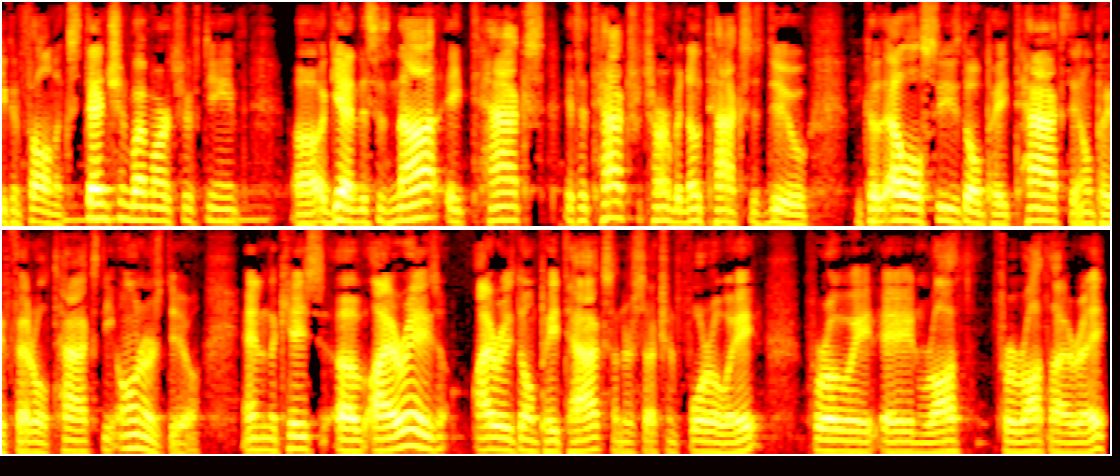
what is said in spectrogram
You can file an extension by March 15th. Uh, again, this is not a tax. It's a tax return, but no tax is due because LLCs don't pay tax. They don't pay federal tax. The owners do. And in the case of IRAs, IRAs don't pay tax under Section 408, 408A, and Roth for Roth IRA.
